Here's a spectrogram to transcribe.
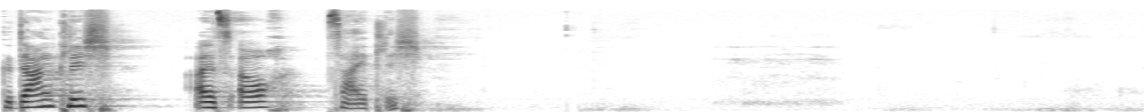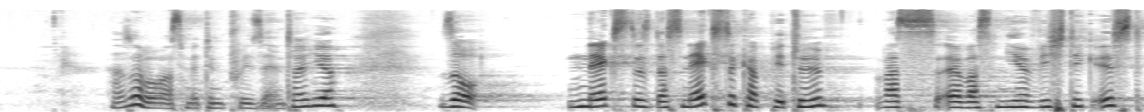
gedanklich als auch zeitlich. Das ist aber was mit dem Presenter hier. So, nächstes, das nächste Kapitel, was, äh, was mir wichtig ist,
